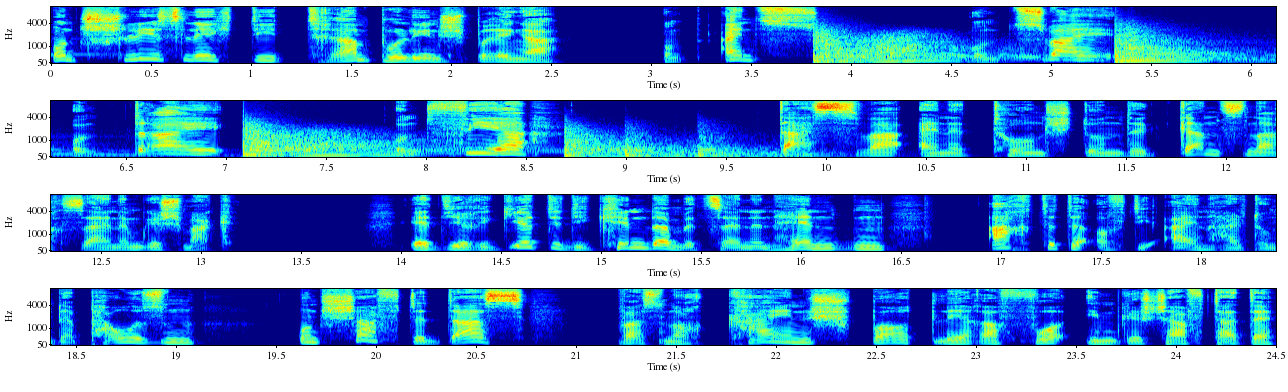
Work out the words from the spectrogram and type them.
Und schließlich die Trampolinspringer. Und eins und zwei und drei und vier. Das war eine Turnstunde ganz nach seinem Geschmack. Er dirigierte die Kinder mit seinen Händen, achtete auf die Einhaltung der Pausen und schaffte das, was noch kein Sportlehrer vor ihm geschafft hatte.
